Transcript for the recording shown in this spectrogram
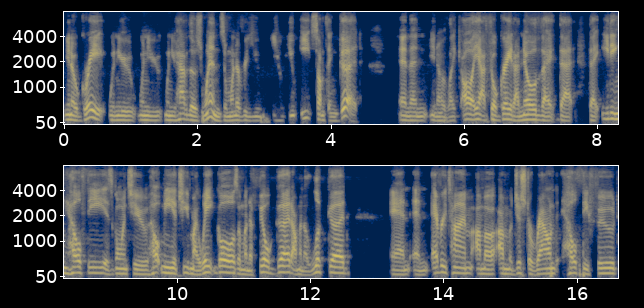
you know, great when you when you when you have those wins and whenever you you you eat something good. And then, you know, like, oh yeah, I feel great. I know that that that eating healthy is going to help me achieve my weight goals. I'm going to feel good. I'm going to look good. And and every time I'm a I'm just around healthy food,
